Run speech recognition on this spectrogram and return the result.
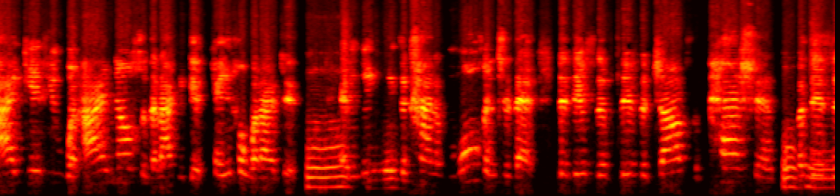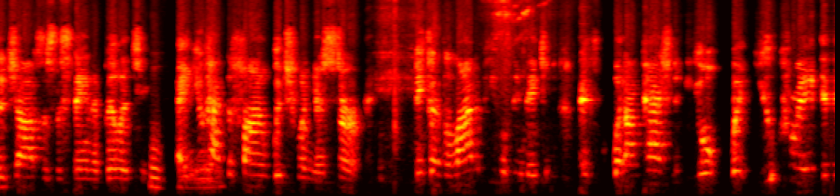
I give you what I know so that I can get paid for what I do. Mm-hmm. And we need to kind of move into that, that there's the, there's the jobs of passion, mm-hmm. but there's the mm-hmm. jobs of sustainability. Mm-hmm. And you have to find which one you're serving. Because a lot of people think they can, it's what I'm passionate, your, what you create is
